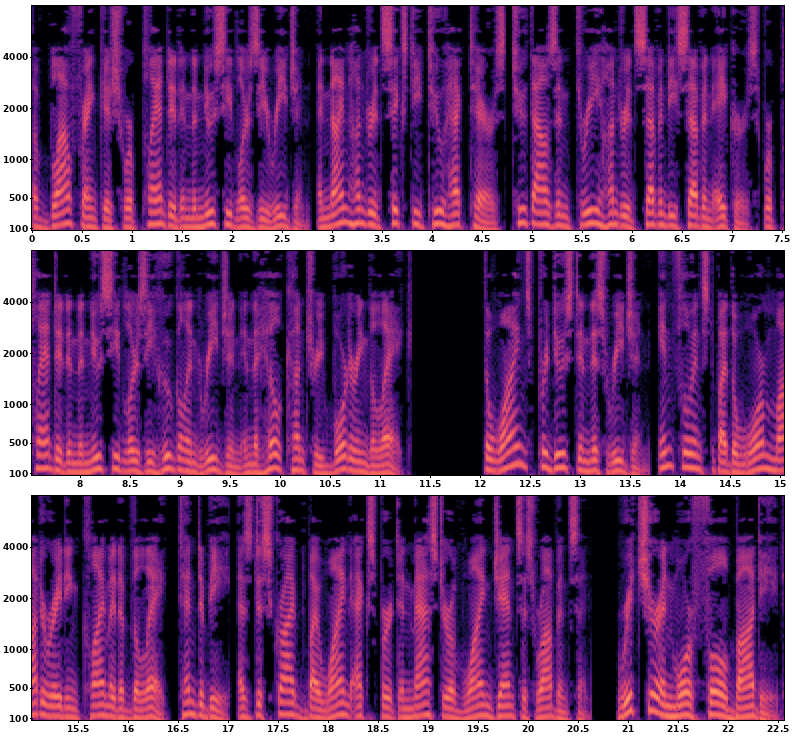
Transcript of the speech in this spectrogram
of Blaufränkisch were planted in the Neusiedlersee region, and 962 hectares 2,377 acres were planted in the Neusiedlersee Hügelland region in the hill country bordering the lake. The wines produced in this region, influenced by the warm moderating climate of the lake, tend to be, as described by wine expert and master of wine Jancis Robinson, "...richer and more full-bodied."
